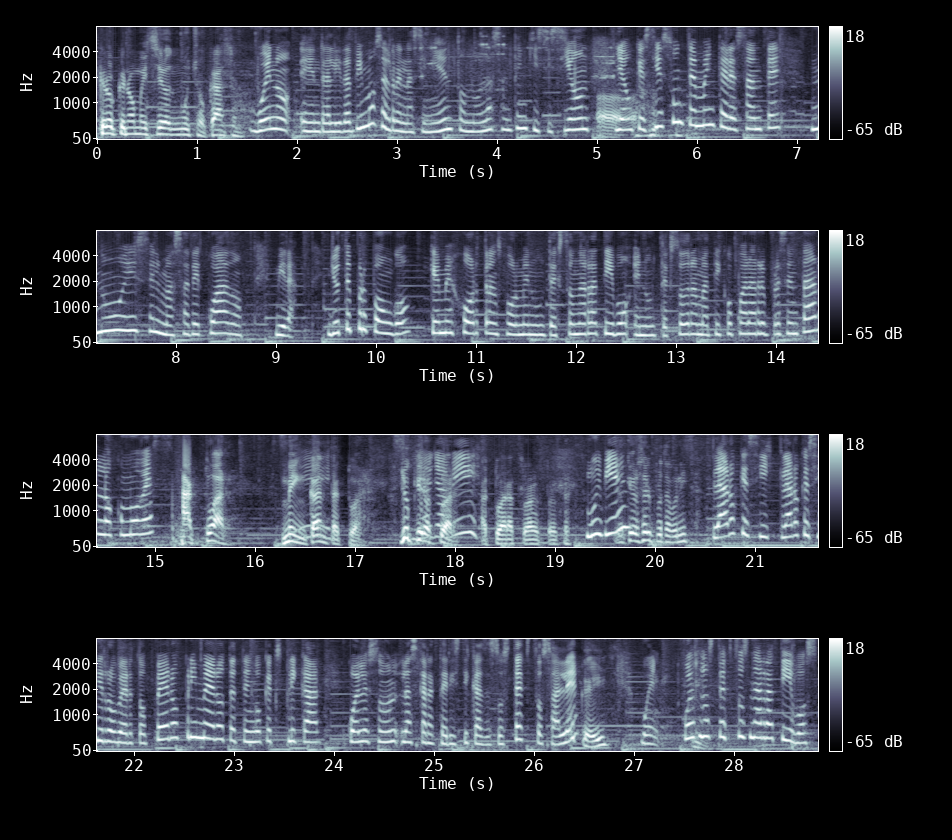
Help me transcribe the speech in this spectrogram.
creo que no me hicieron mucho caso. Bueno, en realidad vimos el Renacimiento, no la Santa Inquisición. Y aunque sí es un tema interesante, no es el más adecuado. Mira, yo te propongo que mejor transformen un texto narrativo en un texto dramático para representarlo, ¿cómo ves? Actuar. Me Sí. encanta actuar. Yo Sí, quiero yo actuar. Actuar, actuar, actuar, actuar. Muy bien. Yo quiero ser el protagonista. Claro que sí, claro que sí, Roberto. Pero primero te tengo que explicar cuáles son las características de esos textos, ¿sale? Ok. Bueno, pues los textos narrativos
